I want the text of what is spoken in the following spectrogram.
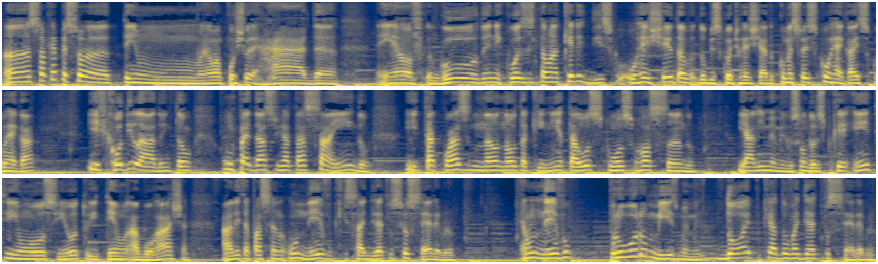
Ah, só que a pessoa tem um, é uma postura errada, ela fica gordo, N coisas. Então aquele disco, o recheio do, do biscoito recheado começou a escorregar, escorregar e ficou de lado. Então um pedaço já está saindo e está quase na, na outra quininha, está osso com osso roçando. E ali, meu amigo, são dores, porque entre um osso e outro e tem a borracha, ali está passando um nervo que sai direto do seu cérebro. É um nervo puro mesmo, meu amigo. Dói porque a dor vai direto pro cérebro.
